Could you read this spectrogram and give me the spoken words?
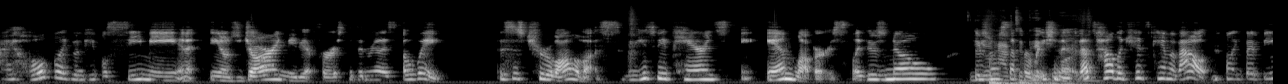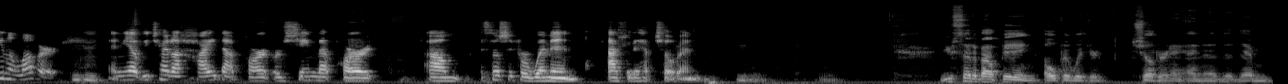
i hope like when people see me and it, you know it's jarring maybe at first but then realize oh wait this is true of all of us. We get to be parents and lovers. Like there's no there's no have to pick separation there. That's how the kids came about, like by being a lover. Mhm. And yet we try to hide that part or shame that part, um, especially for women after they have children. Mhm. You said about being open with your children and, and uh, the- them.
